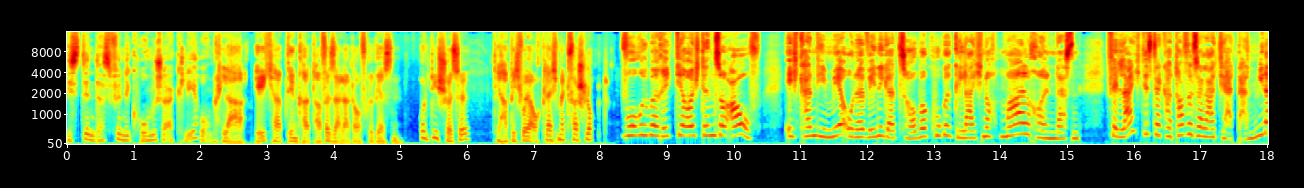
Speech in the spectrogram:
ist denn das für eine komische Erklärung? Klar, ich habe den Kartoffelsalat aufgegessen. Und die Schüssel, die habe ich wohl auch gleich mit verschluckt. Worüber regt ihr euch denn so auf? Ich kann die mehr oder weniger Zauberkugel gleich nochmal rollen lassen. Vielleicht ist der Kartoffelsalat ja dann wieder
